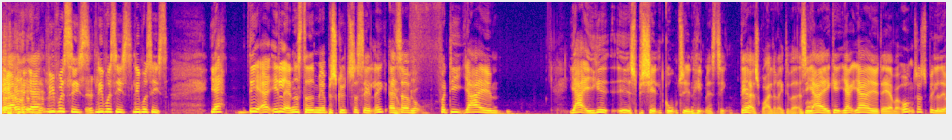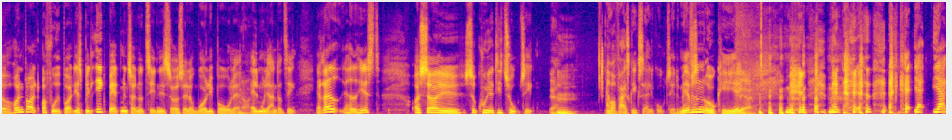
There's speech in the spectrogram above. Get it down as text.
ja, ja, lige præcis, lige præcis, lige præcis. Ja, det er et eller andet sted med at beskytte sig selv, ikke? Altså, Jo, jo. fordi jeg, øh, jeg er ikke øh, specielt god til en hel masse ting. Det har jeg sgu aldrig rigtig været. Altså, jeg er ikke, jeg, jeg, øh, da jeg var ung, så spillede jeg håndbold og fodbold. Jeg spillede ikke badminton og tennis også, eller volleyball og Nej. alle mulige andre ting. Jeg red, jeg havde hest, og så, øh, så kunne jeg de to ting. Ja. Mm. Jeg var faktisk ikke særlig god til det, men jeg var sådan okay, ikke? Ja. men men jeg, jeg, jeg,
